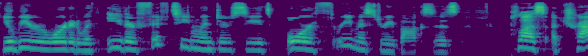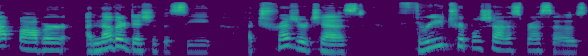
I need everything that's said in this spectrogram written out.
you'll be rewarded with either 15 winter seeds or 3 mystery boxes, plus a trap bobber, another dish of the sea, a treasure chest, 3 triple shot espressos,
